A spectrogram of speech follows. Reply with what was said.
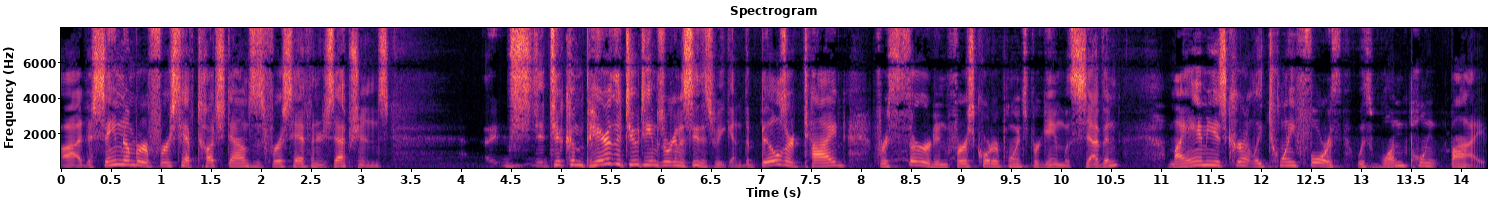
uh, the same number of first half touchdowns as first half interceptions. To compare the two teams we're going to see this weekend, the Bills are tied for third in first quarter points per game with seven. Miami is currently 24th with 1.5.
